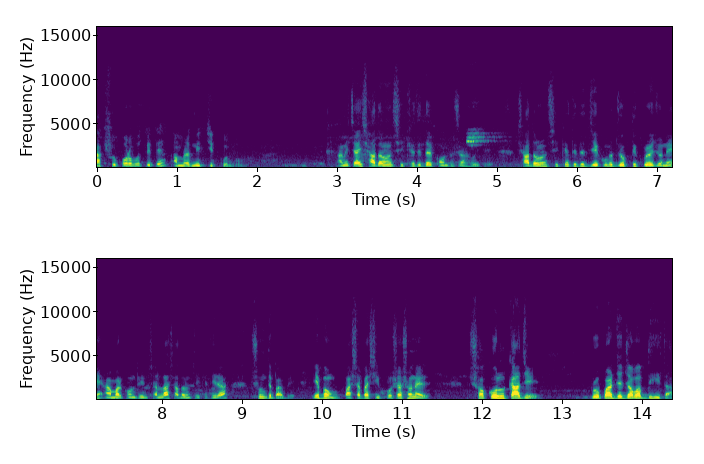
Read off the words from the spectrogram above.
রাখসু পরবর্তীতে আমরা নিশ্চিত করব। আমি চাই সাধারণ শিক্ষার্থীদের কণ্ঠস্বর হইতে। সাধারণ শিক্ষার্থীদের যে কোনো যৌক্তিক প্রয়োজনে আমার কণ্ঠ ইনশাল্লাহ সাধারণ শিক্ষার্থীরা শুনতে পাবে। এবং পাশাপাশি প্রশাসনের সকল কাজে প্রপার যে জবাবদিহিতা,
